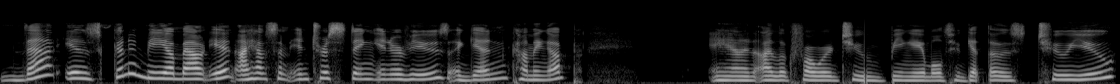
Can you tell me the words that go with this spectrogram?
That is going to be about it. I have some interesting interviews again coming up and I look forward to being able to get those to you.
